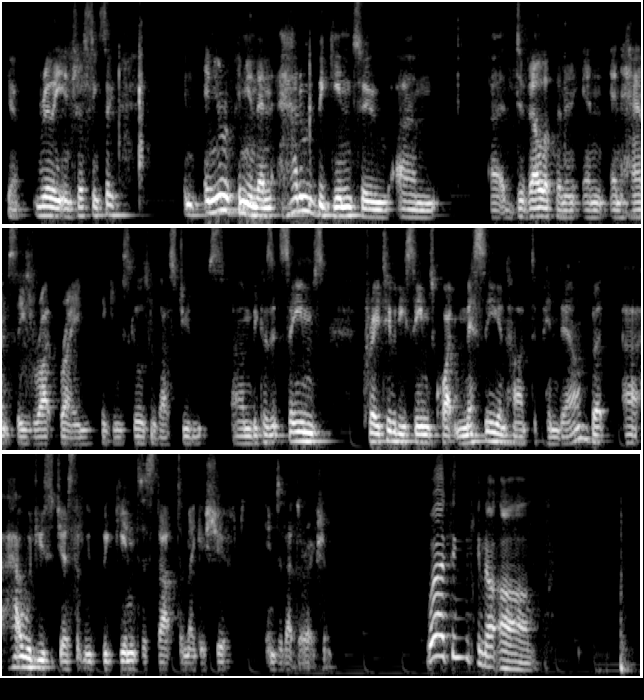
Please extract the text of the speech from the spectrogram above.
Yeah, really interesting. So, in, in your opinion, then, how do we begin to um, uh, develop and, and, enhance these right brain thinking skills with our students um, because it seems creativity seems quite messy and hard to pin down but uh, how would you suggest that we begin to start to make a shift into that direction? Well i think you know um,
